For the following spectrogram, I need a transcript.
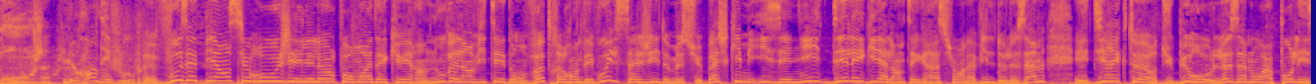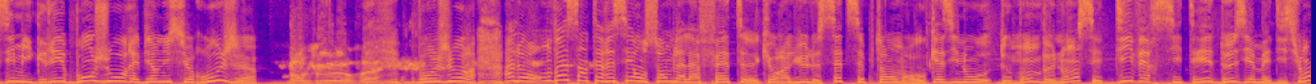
Rouge, Le rendez-vous. Euh, Vous êtes bien sur Rouge et il est l'heure pour moi d'accueillir un nouvel invité dans votre rendez-vous. Il s'agit de Monsieur Bashkim Izeni, délégué à l'intégration à la ville de Lausanne et directeur du bureau lausannois pour les immigrés. Bonjour et bienvenue sur Rouge. Bonjour. Bonjour. Alors, on va s'intéresser ensemble à la fête qui aura lieu le 7 septembre au casino de Montbenon. C'est Diversité, deuxième édition.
